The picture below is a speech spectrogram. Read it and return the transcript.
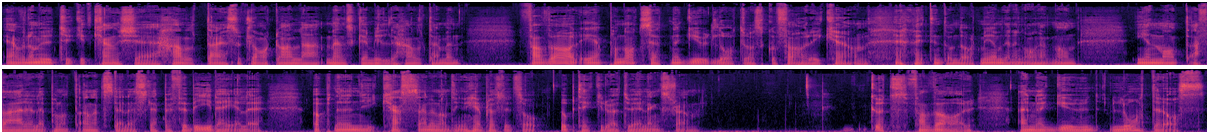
även om uttrycket kanske haltar såklart och alla mänskliga bilder haltar. Men favör är på något sätt när Gud låter oss gå före i kön. Jag vet inte om du har varit med om det någon gång. Att någon i en mataffär eller på något annat ställe släpper förbi dig. Eller öppnar en ny kassa eller någonting och helt plötsligt så upptäcker du att du är längst fram. Guds favör är när Gud låter oss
